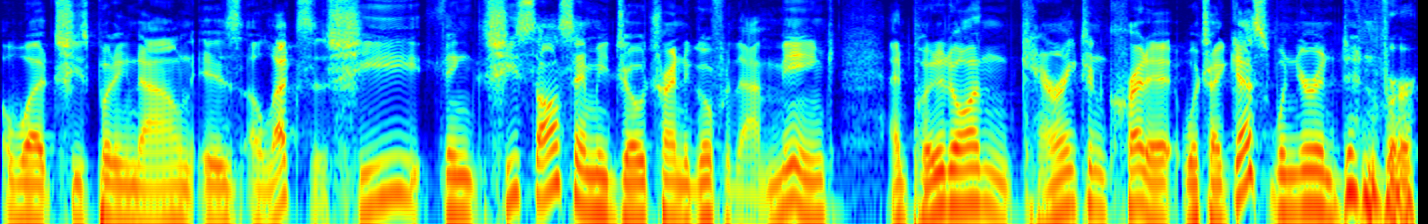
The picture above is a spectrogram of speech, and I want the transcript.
what she's putting down is Alexis. She thinks she saw Sammy Jo trying to go for that mink and put it on Carrington credit, which I guess when you're in Denver,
